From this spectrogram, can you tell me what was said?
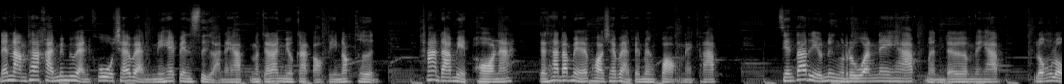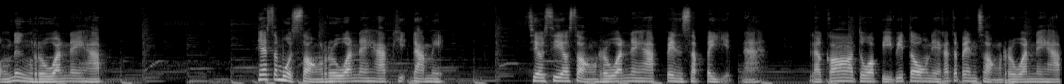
แนะนำถ้าใครไม่มีแหวนคู่ใช้แหวนนี้ให้เป็นเสือนะครับ มันจะได้มีโอกาสออกตีนอกเทิร์นถ้าดาเมจพอนะ แต่ถ้าดาเมจไม่พอใช้แหวนเป็นแมงป่องนะครับ เซียนต้าเหรียวหนึ่งรวนนะครับ เหมือนเดิมนะครับหลงหลงหนึ่งรวนนะครับ เทพสมุทรสองรวนนะครับคิดดาเมจเซียวเซียวสองรวนนะครับ เป็นสปีดนะ แล้วก็ตัวปีพี่ตรงเนี่ยก็จะเป็นสองรวนนะครับ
